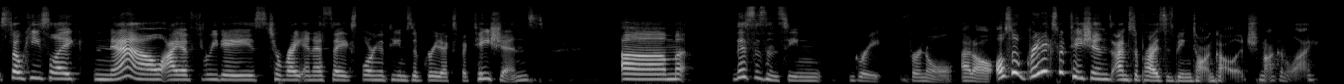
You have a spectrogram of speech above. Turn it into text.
so he's like, now I have three days to write an essay exploring the themes of great expectations. Um, this doesn't seem great for Noel at all. Also, Great Expectations, I'm surprised is being taught in college. Not gonna lie.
